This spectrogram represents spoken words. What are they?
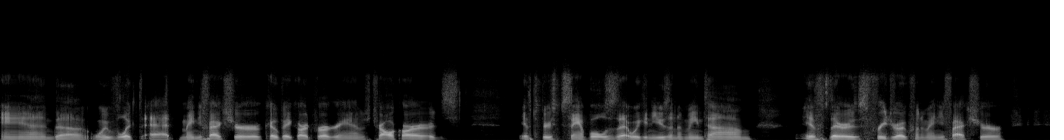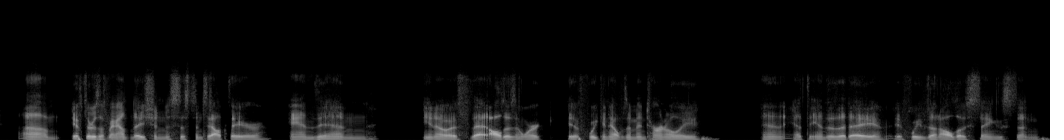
and uh, we've looked at manufacturer copay card programs, trial cards, if there's samples that we can use in the meantime, if there's free drug from the manufacturer, um, if there's a foundation assistance out there, and then, you know, if that all doesn't work, if we can help them internally, and at the end of the day, if we've done all those things, then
